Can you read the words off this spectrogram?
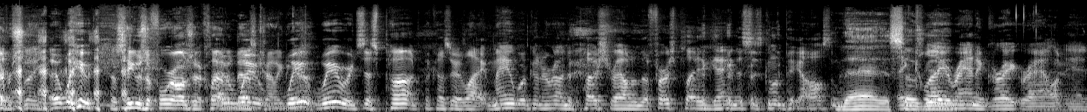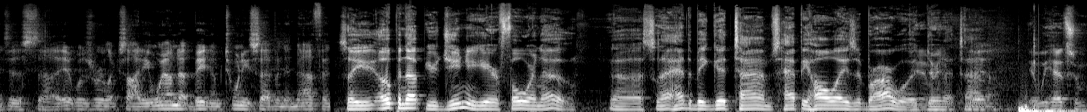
ever seen. we, Because he was a four yards in a cloud of dust kind of we, guy. we were just pumped because they're like, man, we're going to run the post route on the first play of the game. This is going to be awesome. That is so and Clay good. ran a great route, and just uh, it was real exciting. We wound up beating them twenty-seven to nothing. So you opened up your junior year four and zero. Uh, so that had to be good times, happy hallways at Briarwood Yeah, during man. that time. Yeah. Yeah, we had some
